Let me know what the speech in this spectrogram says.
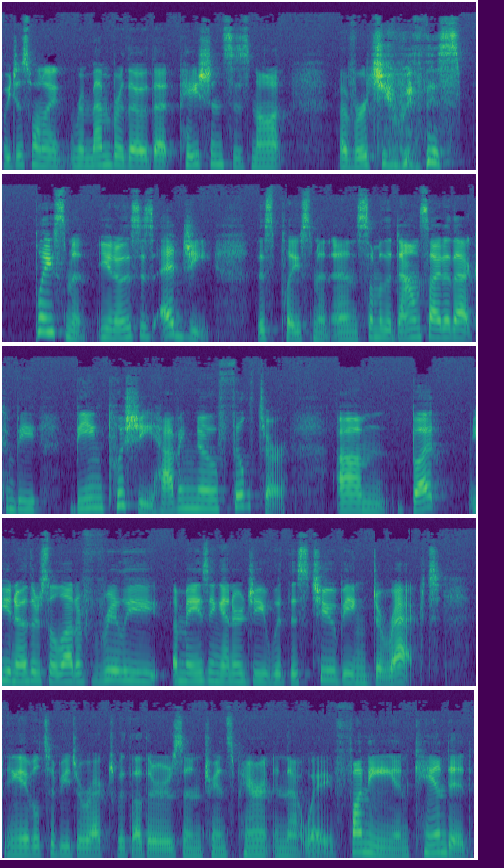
we just want to remember, though, that patience is not a virtue with this placement. You know, this is edgy, this placement. And some of the downside of that can be being pushy, having no filter. Um, but you know, there's a lot of really amazing energy with this too, being direct, being able to be direct with others and transparent in that way, funny and candid.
